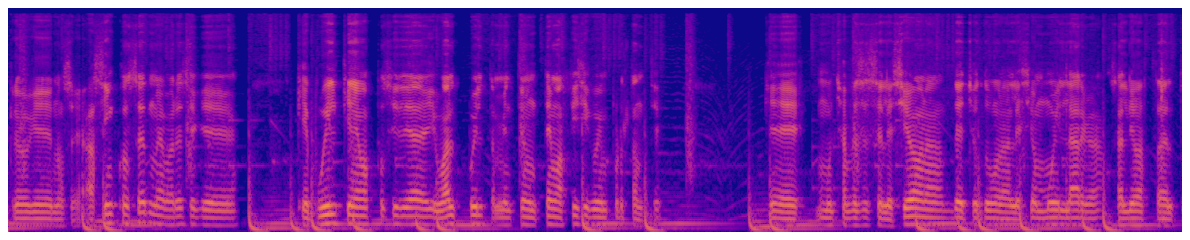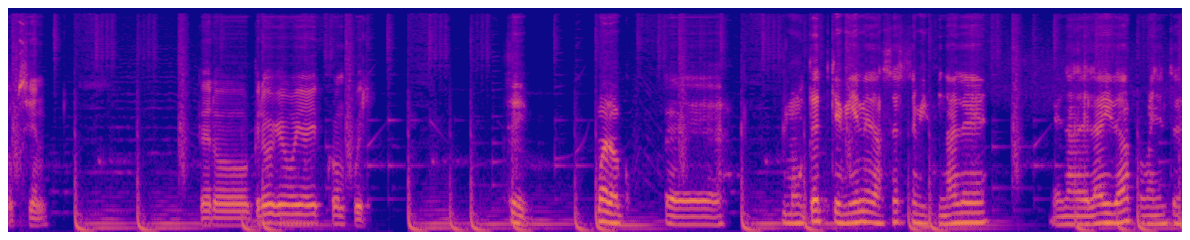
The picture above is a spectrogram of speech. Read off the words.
Creo que, no sé, a 5 sets me parece que, que Puil tiene más posibilidades. Igual Puil también tiene un tema físico importante, que muchas veces se lesiona. De hecho tuvo una lesión muy larga, salió hasta el top 100 pero creo que voy a ir con Puil. Sí. Bueno, eh, que viene de hacer semifinales en Adelaida, proveniente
